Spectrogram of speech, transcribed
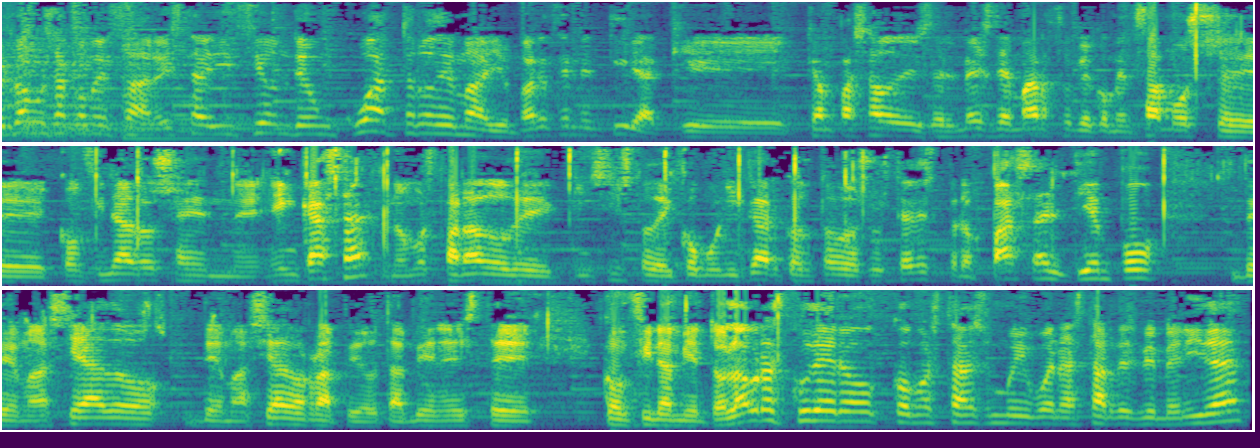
Pues vamos a comenzar esta edición de un 4 de mayo. Parece mentira que, han pasado desde el mes de marzo que comenzamos eh, confinados en, en, casa. No hemos parado de, insisto, de comunicar con todos ustedes, pero pasa el tiempo demasiado, demasiado rápido también este confinamiento. Laura Escudero, ¿cómo estás? Muy buenas tardes, bienvenida.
